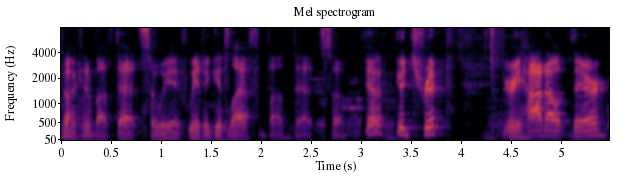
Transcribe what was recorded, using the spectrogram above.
talking about that. So we had, we had a good laugh about that. So yeah, good trip. Very hot out there.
